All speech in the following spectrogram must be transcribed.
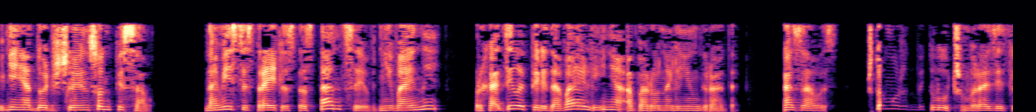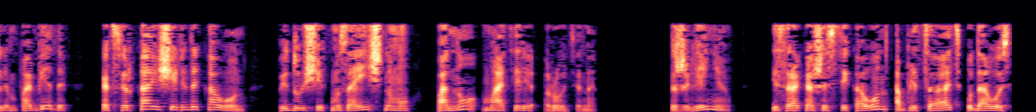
Евгений Адольфович Ленинсон писал, «На месте строительства станции в дни войны проходила передовая линия обороны Ленинграда. Казалось, что может быть лучшим выразителем победы, как сверкающие ряды колонн, ведущие к мозаичному панно матери Родины. К сожалению, из 46 колонн облицовать удалось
